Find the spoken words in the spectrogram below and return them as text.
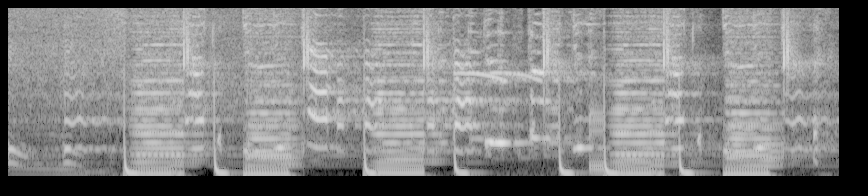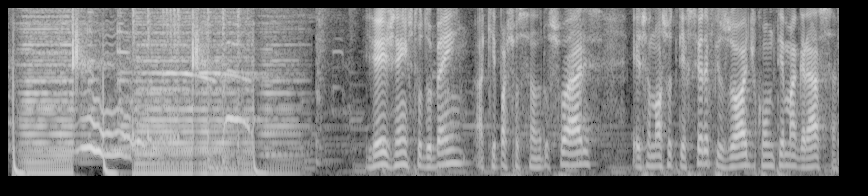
E aí, gente, tudo bem? Aqui é Pastor Sandro Soares. Este é o nosso terceiro episódio com o tema graça.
